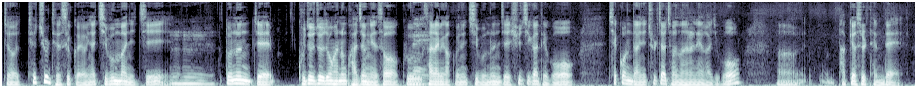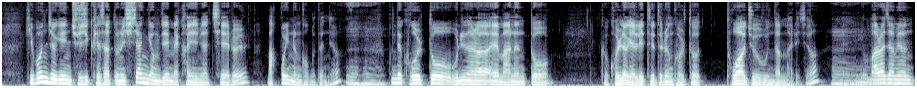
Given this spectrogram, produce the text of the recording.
저 퇴출됐을 거예요. 그냥 지분만 있지. 음흠. 또는 이제 구조조정하는 과정에서 그 네. 사람이 갖고 있는 지분은 이제 휴지가 되고 채권단이 출자 전환을 해가지고 어, 바뀌었을 텐데 기본적인 주식회사 또는 시장 경제 메커니즘 자체를 막고 있는 거거든요. 음흠. 근데 그걸 또 우리나라의 많은 또 그 권력 엘리트들은 그걸 또 도와준단 말이죠. 음. 말하자면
